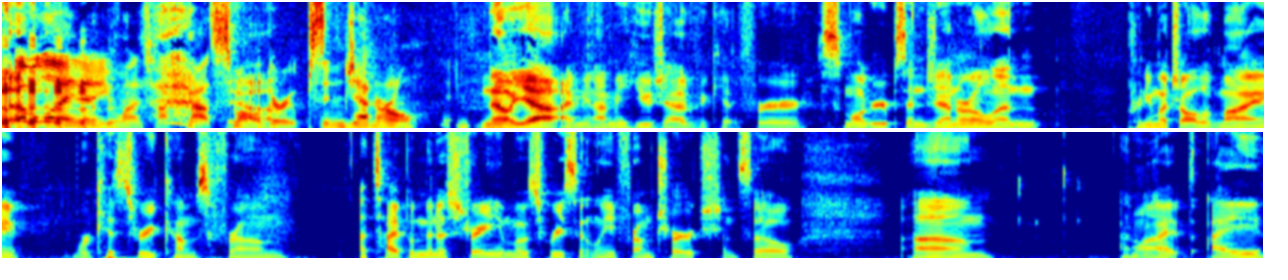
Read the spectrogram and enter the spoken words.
Oh, well, I know you want to talk about small Yeah. groups in general. No, yeah. I mean, I'm a huge advocate for small groups in general, and pretty much all of my work history comes from a type of ministry, most recently from church. And so, um, I don't know. I, I,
